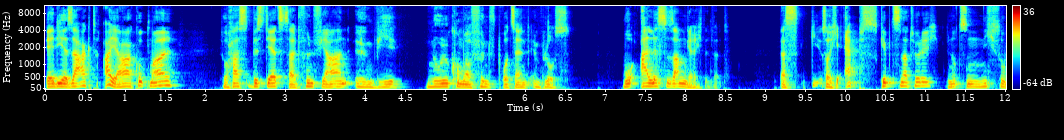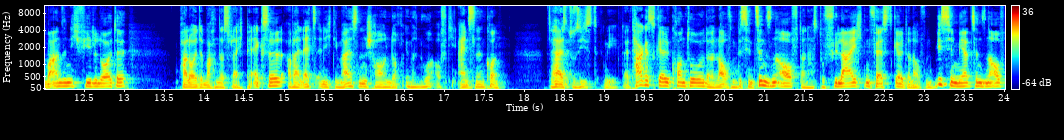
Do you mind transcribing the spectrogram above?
der dir sagt, ah ja, guck mal, du hast, bist jetzt seit fünf Jahren irgendwie 0,5 Prozent im Plus, wo alles zusammengerechnet wird. Das, solche Apps gibt's natürlich, benutzen nicht so wahnsinnig viele Leute. Ein paar Leute machen das vielleicht per Excel, aber letztendlich die meisten schauen doch immer nur auf die einzelnen Konten. Das heißt, du siehst irgendwie dein Tagesgeldkonto, da laufen ein bisschen Zinsen auf, dann hast du vielleicht ein Festgeld, da laufen ein bisschen mehr Zinsen auf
